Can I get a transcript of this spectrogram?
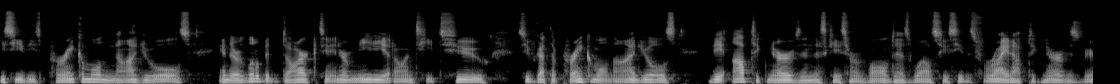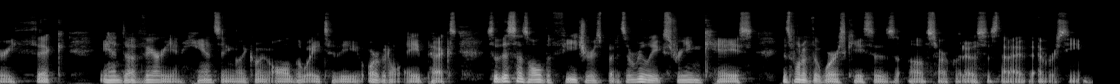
You see these parenchymal nodules, and they're a little bit dark to intermediate on T2. So you've got the parenchymal nodules. The optic nerves in this case are involved as well. So you see this right optic nerve is very thick and uh, very enhancing, like going all the way to the orbital apex. So this has all the features, but it's a really extreme case. It's one of the worst cases of sarcoidosis that I've ever seen.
